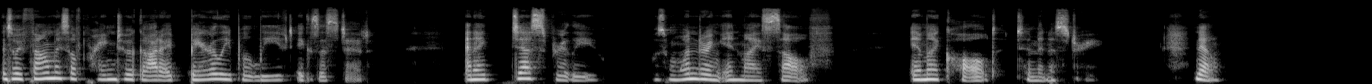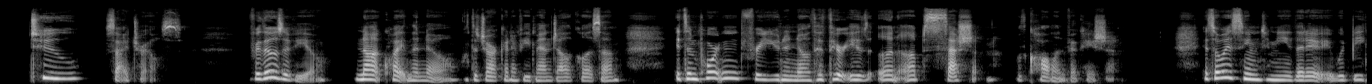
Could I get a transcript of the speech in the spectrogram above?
And so I found myself praying to a God I barely believed existed. And I desperately was wondering in myself, am I called to ministry? Now, two side trails. For those of you not quite in the know with the jargon of evangelicalism, it's important for you to know that there is an obsession with call and vocation. It's always seemed to me that it would be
